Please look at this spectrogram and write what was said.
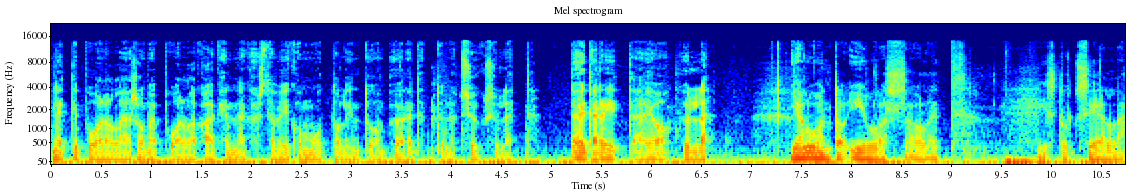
nettipuolella ja somepuolella kaiken näköistä viikon muuttolintu on pyöritetty nyt syksyllä, että töitä riittää, joo, kyllä. Ja luontoillassa olet, istut siellä.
